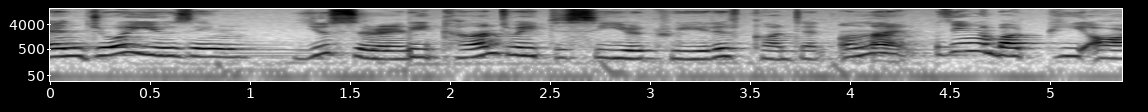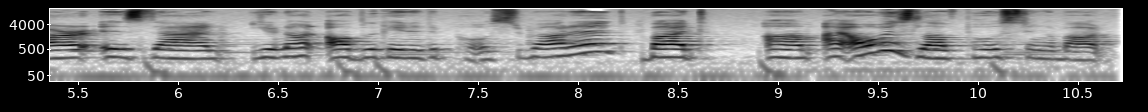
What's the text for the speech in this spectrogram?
Enjoy using Eucerin. We can't wait to see your creative content online. The thing about PR is that you're not obligated to post about it, but um, I always love posting about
